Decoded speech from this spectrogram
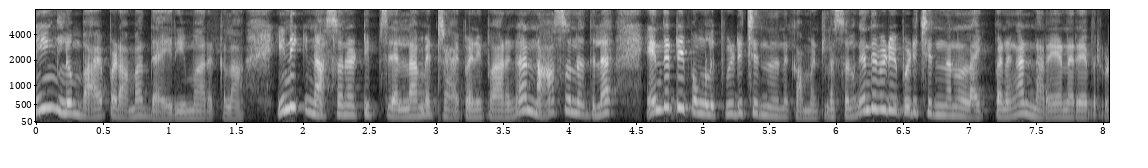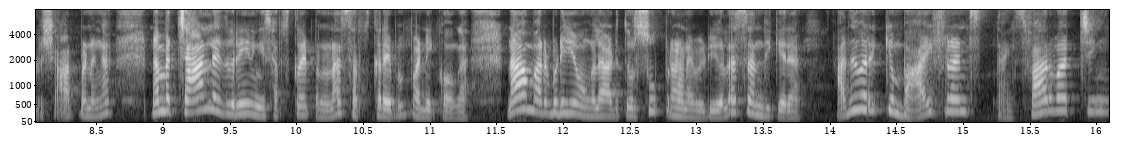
நீங்களும் பயப்படாமல் தைரியமாக இருக்கலாம். இன்றைக்கி நான் சொன்ன டிப்ஸ் எல்லாமே ட்ரை பண்ணி பாருங்கள் நான் சொன்னதில் எந்த டிப் உங்களுக்கு பிடிச்சிருந்ததுன்னு கமெண்ட்டில் சொல்லுங்கள் இந்த வீடியோ பிடிச்சிருந்தா லைக் பண்ணுங்கள் நிறைய நிறைய பேர் கூட ஷேர் பண்ணுங்கள் நம்ம சேனல் இதுவரையும் நீங்கள் சப்ஸ்கிரைப் பண்ணலாம் சப்ஸ்கிரைபும் பண்ணிக்கோங்க. நான் மறுபடியும் உங்களை அடுத்த ஒரு சூப்பரான வீடியோவில் சந்திக்கிறேன். அது வரைக்கும் பாய் ஃப்ரெண்ட்ஸ் தேங்க்ஸ் ஃபார் வாட்சிங்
